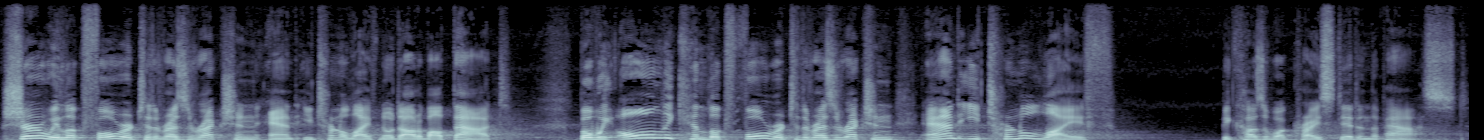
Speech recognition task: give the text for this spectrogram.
Sure, we look forward to the resurrection and eternal life, no doubt about that, but we only can look forward to the resurrection and eternal life because of what Christ did in the past.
